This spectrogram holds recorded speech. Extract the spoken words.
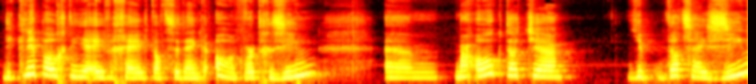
die knipoog die je even geeft, dat ze denken, oh, ik word gezien. Um, maar ook dat, je, je, dat zij zien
